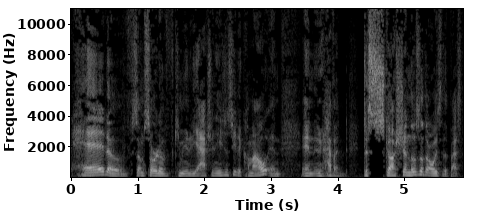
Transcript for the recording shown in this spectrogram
head of some sort of community action agency to come out and, and, have a discussion, those are always the best.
